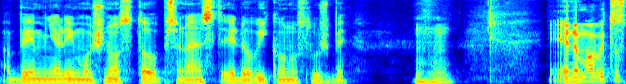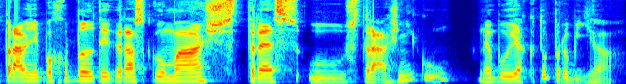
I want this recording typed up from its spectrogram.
aby měli možnost to přenést i do výkonu služby. Mm-hmm. Jenom aby to správně pochopil, ty teda zkoumáš stres u strážníků? Nebo jak to probíhá?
